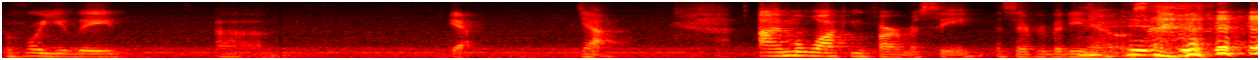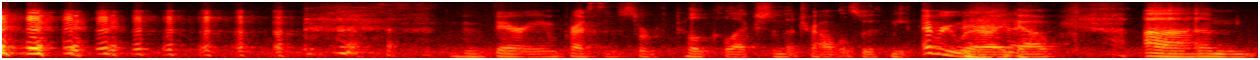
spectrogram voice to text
before you leave. Um, I'm a walking pharmacy, as everybody knows. very impressive sort of pill collection that travels with me everywhere I go. Um,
